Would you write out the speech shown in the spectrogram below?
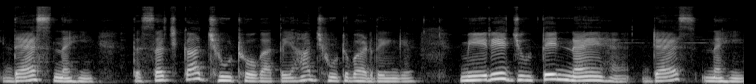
डैश नहीं तो सच का झूठ होगा तो यहाँ झूठ भर देंगे। मेरे जूते नए हैं, डैश नहीं।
